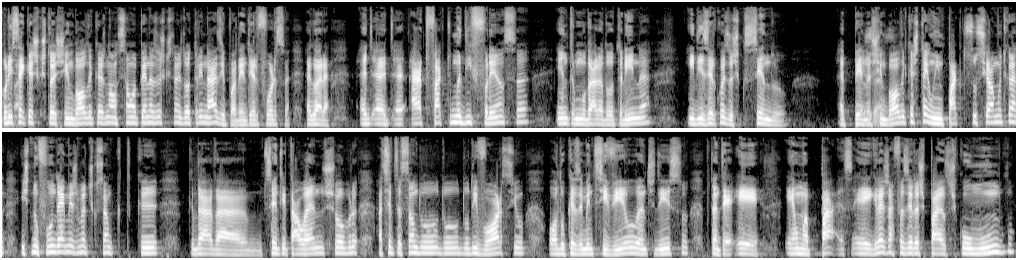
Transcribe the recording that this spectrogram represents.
por isso é que as questões simbólicas não são apenas as questões doutrinais e podem ter força. Agora, há de facto uma diferença entre mudar a doutrina e dizer coisas que sendo apenas Exato. simbólicas têm um impacto social muito grande. Isto no fundo é a mesma discussão que, que, que dá, dá cento e tal anos sobre a aceitação do, do, do divórcio ou do casamento civil antes disso. Portanto, é, é é, uma, é a Igreja a fazer as pazes com o mundo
